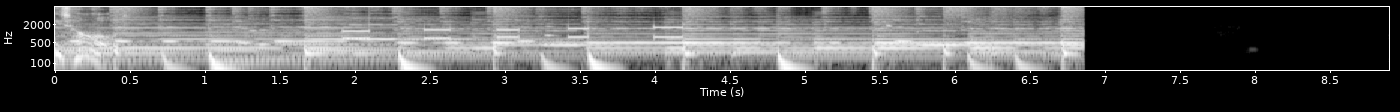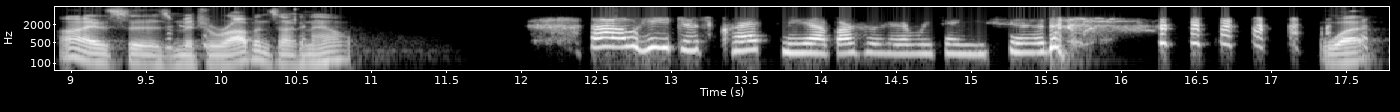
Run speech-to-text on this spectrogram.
Please hold. Hi, this is Mitchell Robbins. How can I help? Oh, he just cracked me up. I heard everything he said. What?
